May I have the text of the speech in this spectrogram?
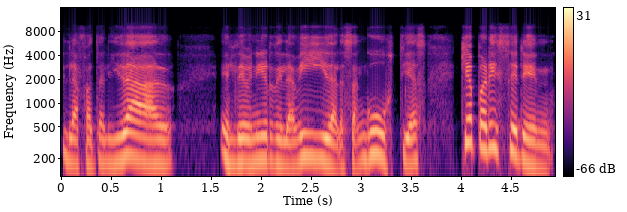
la fatalidad, el devenir de la vida, las angustias, que aparecen en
